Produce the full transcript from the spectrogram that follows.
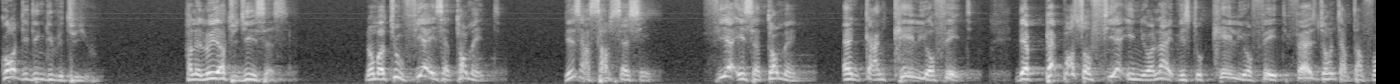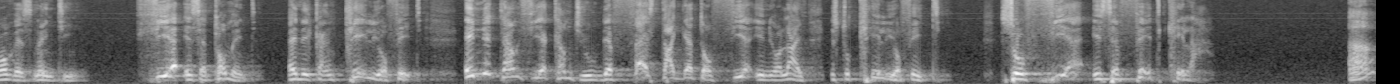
God didn't give it to you. Hallelujah to Jesus. Number two, fear is a torment. These are subsection. Fear is a torment and can kill your faith. The purpose of fear in your life is to kill your faith. First John chapter 4, verse 19. Fear is a torment and it can kill your faith. Anytime fear comes to you, the first target of fear in your life is to kill your faith. So fear is a faith killer. Huh?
